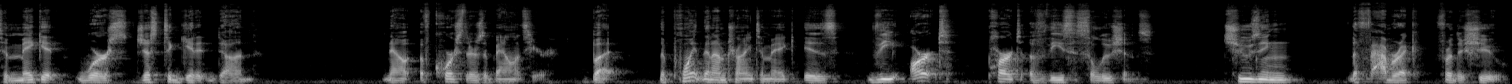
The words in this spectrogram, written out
to make it worse just to get it done. Now, of course, there's a balance here, but the point that I'm trying to make is the art part of these solutions, choosing the fabric for the shoe,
